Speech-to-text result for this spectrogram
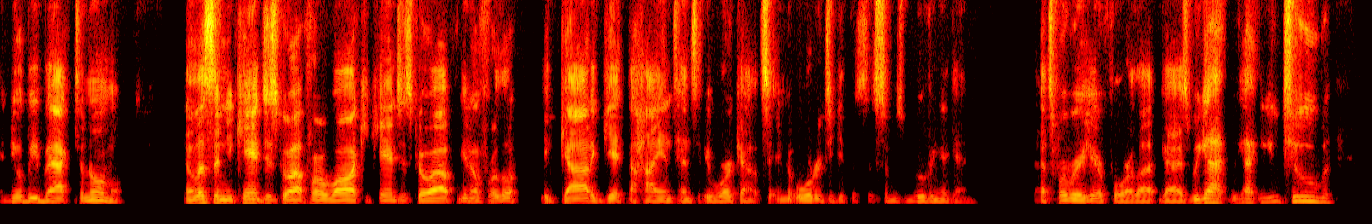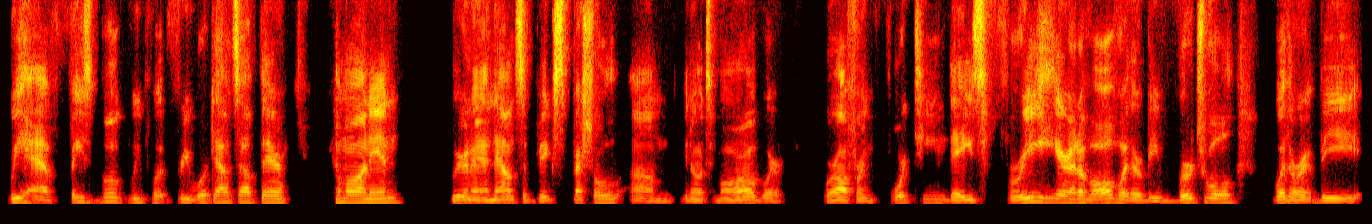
and you'll be back to normal. Now, listen, you can't just go out for a walk. You can't just go out, you know, for a little. You got to get the high intensity workouts in order to get the systems moving again. That's what we're here for, a lot, guys. We got we got YouTube, we have Facebook. We put free workouts out there. Come on in. We're going to announce a big special, um, you know, tomorrow where we're offering 14 days free here at Evolve, whether it be virtual, whether it be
